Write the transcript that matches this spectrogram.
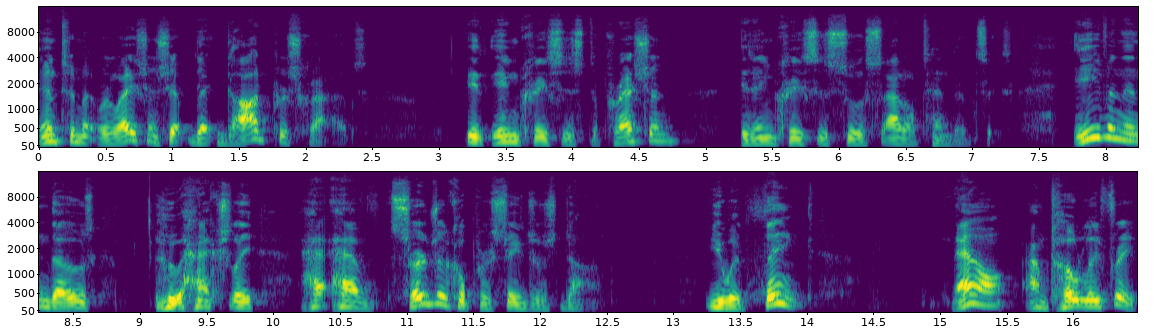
intimate relationship that God prescribes, it increases depression, it increases suicidal tendencies. Even in those who actually ha- have surgical procedures done, you would think, now I'm totally free.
